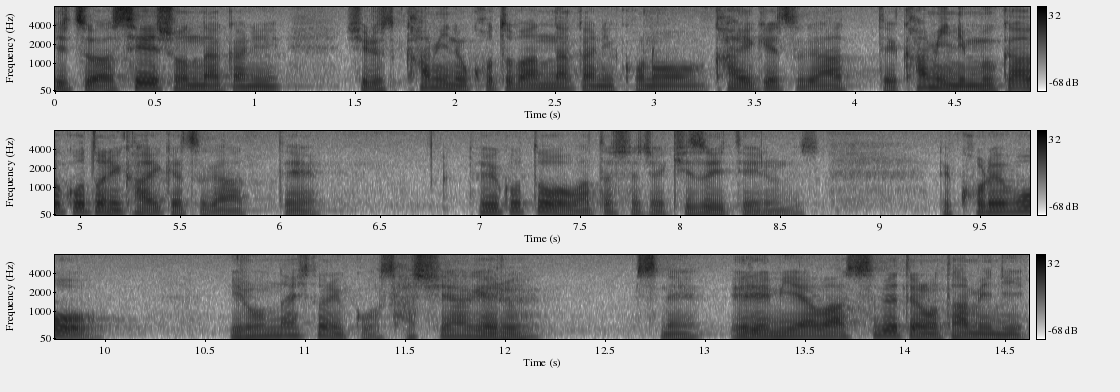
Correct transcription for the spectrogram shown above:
実は聖書の中に記す神の言葉の中にこの解決があって神に向かうことに解決があってということを私たちは気づいているんです。でこれをいろんな人にこう差し上げるですねエレミアは全てのために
